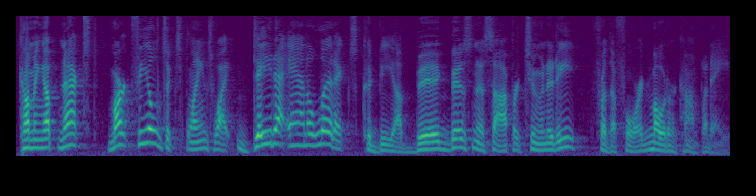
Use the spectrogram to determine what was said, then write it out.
Coming up next, Mark Fields explains why data analytics could be a big business opportunity for the Ford Motor Company.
